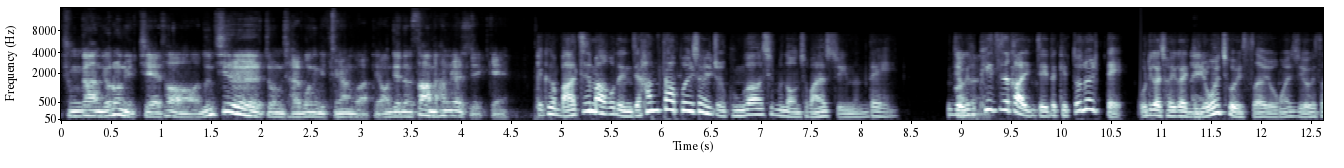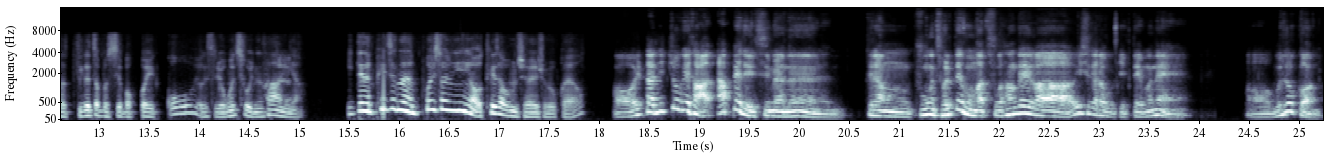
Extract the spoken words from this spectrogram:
중간 이런 위치에서 눈치를 좀 잘 보는 게 중요한 것 같아요. 언제든 싸움에 합류할 수 있게. 그럼 마지막으로 이제 한타 포지션이 좀 궁금하신 분은 엄청 많을 수 있는데 이제 여기서 맞아요. 피즈가 이제 이렇게 뚫을 때 우리가 저희가 이제 네. 용을 치고 있어요. 용을 여기서 디귿자부시 먹고 있고 여기서 용을 치고 있는 상황이야. 이때는 피즈는 포지셔닝이 어떻게 잡으면 제일 좋을까요? 어, 일단 이쪽에서 아- 앞에도 있으면은 그냥 궁은 절대 못 맞추고 상대가 의식을 하고 있기 때문에 어, 무조건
